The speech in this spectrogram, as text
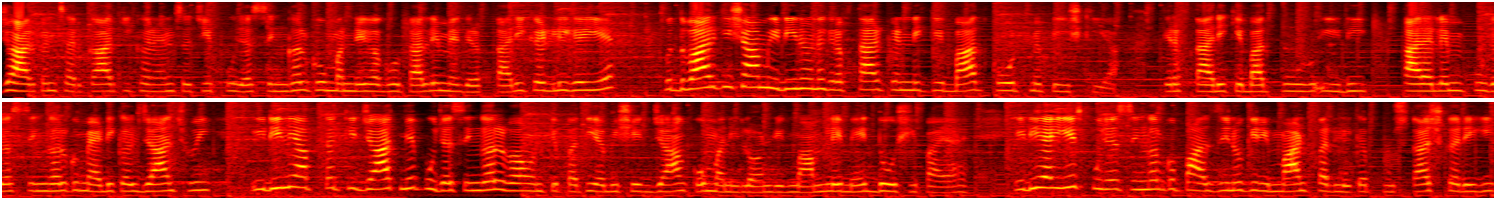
झारखंड सरकार की खनन सचिव पूजा सिंघल को मनरेगा घोटाले में गिरफ्तारी कर ली गई है। बुधवार की शाम ईडी ने उन्हें गिरफ़्तार करने के बाद कोर्ट में पेश किया। गिरफ्तारी के बाद पूर्व ईडी कार्यालय में पूजा सिंघल को मेडिकल जाँच हुई। ईडी ने अब तक की जाँच में पूजा सिंघल व उनके पति अभिषेक जांग को मनी लॉन्ड्रिंग मामले में दोषी पाया है। ईडी आई पूजा सिंघल को पाँच दिनों की रिमांड पर लेकर पूछताछ करेगी।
